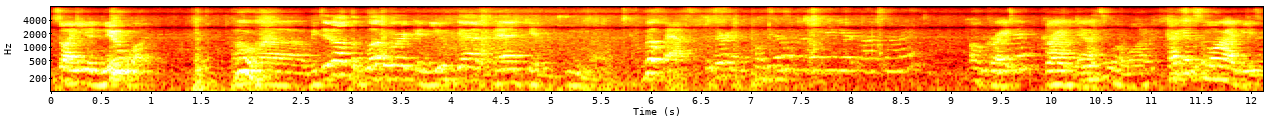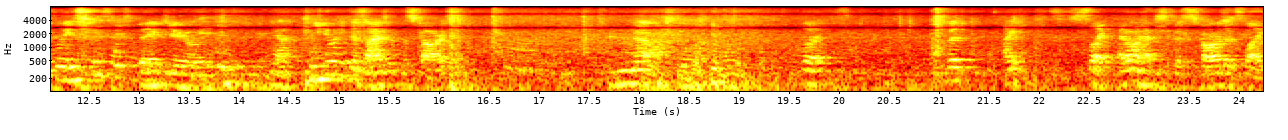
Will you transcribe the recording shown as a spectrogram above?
So I need a new one. Well, uh, we did all the blood work and you've got bad kidneys. Real fast. Is there, Is everyone okay here at Knox tonight? Oh, great, great, Uh, yeah. Can I get some more IVs, please? Thank you. Yeah, can you do any designs with the scars? No. But, but I, it's like, I don't wanna have just a scar that's like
